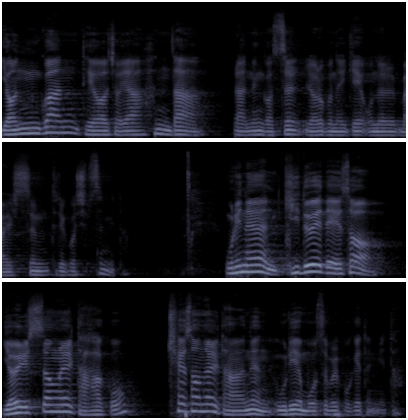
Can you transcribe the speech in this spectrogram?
연관되어져야 한다라는 것을 여러분에게 오늘 말씀드리고 싶습니다. 우리는 기도에 대해서 열성을 다하고 최선을 다하는 우리의 모습을 보게 됩니다.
